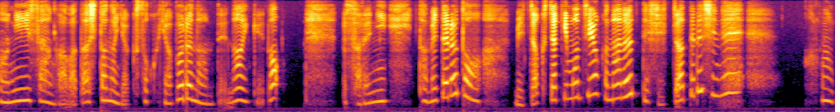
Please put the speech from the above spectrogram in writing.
あお兄さんが私との約束破るなんてないけど。それに止めてるとめちゃくちゃ気持ちよくなるって知っちゃってるしね。うん。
